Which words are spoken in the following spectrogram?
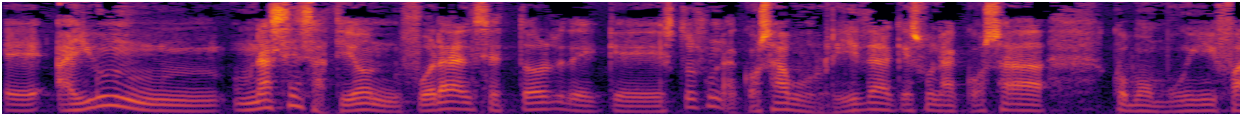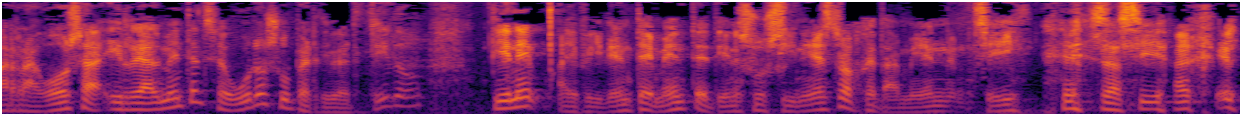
Eh, hay una sensación fuera del sector de que esto es una cosa aburrida, que es una cosa como muy farragosa y realmente el seguro es súper divertido. Tiene, evidentemente, tiene sus siniestros que también, sí, es así Ángel.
